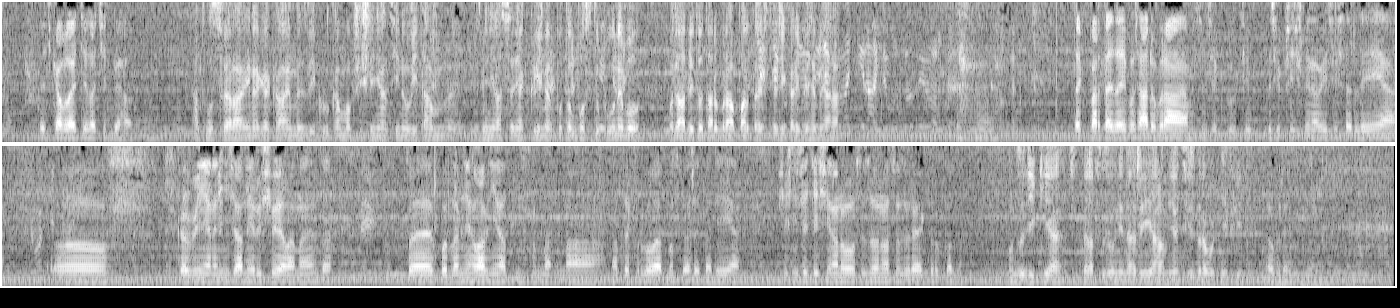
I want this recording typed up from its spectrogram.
teďka v létě začít běhat. Atmosféra jinak jaká je mezi klukama, přišli nějací noví tam, změnila se nějak klima po tom postupu, nebo pořád je to ta dobrá parta, jak jste říkali během jara? tak parta je tady pořád dobrá, já myslím, že kluci, kteří přišli noví, si sedli a uh, v kabině není žádný rušivý element a to je podle mě hlavní na, na, na, na té fotbalové atmosféře tady a všichni se těší na novou sezónu a jsme zvědaví, jak to dopadne. Honzo, díky a co teda v sezóně daří a hlavně, ať jsi zdravotně fit. Dobře, díky.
